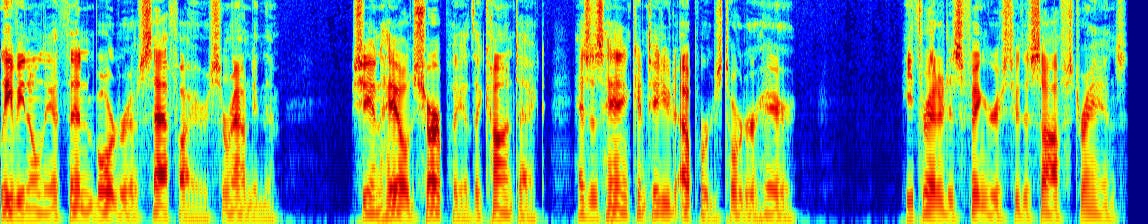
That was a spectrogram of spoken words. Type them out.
leaving only a thin border of sapphire surrounding them. She inhaled sharply at the contact as his hand continued upwards toward her hair. He threaded his fingers through the soft strands.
